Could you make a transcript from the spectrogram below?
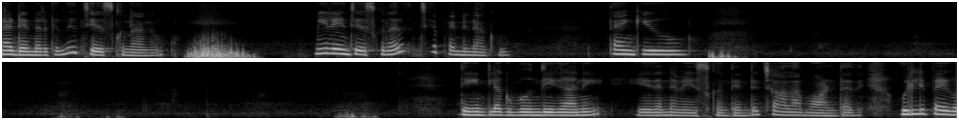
నా డిన్నర్ కింద చేసుకున్నాను. మీరేం చేసుకున్నారో చెప్పండి నాకు. థ్యాంక్ యూ దీంట్లోకి బూందీ కానీ ఏదైనా వేసుకొని తింటే చాలా బాగుంటుంది. ఉల్లిపాయ కూడా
